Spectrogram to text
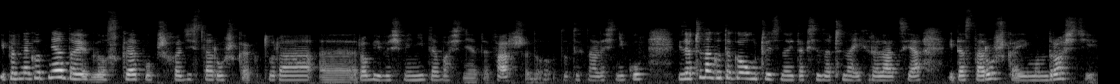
i pewnego dnia do jego sklepu przychodzi staruszka, która e, robi wyśmienite właśnie te farsze do, do tych naleśników i zaczyna go tego uczyć, no i tak się zaczyna ich relacja i ta staruszka, jej mądrości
